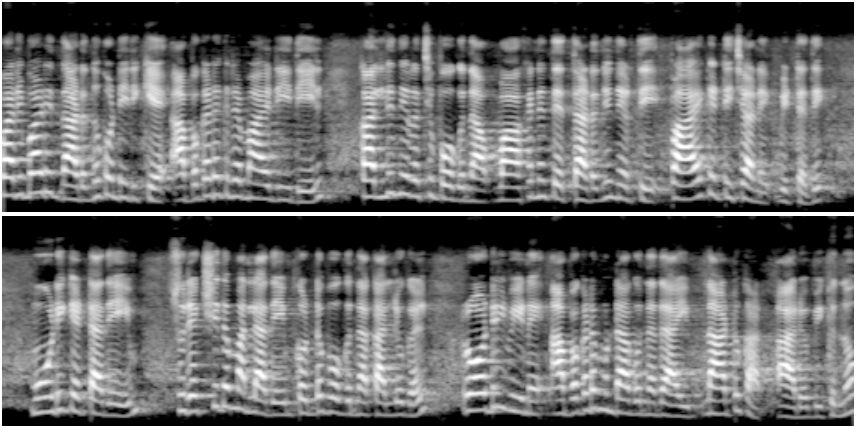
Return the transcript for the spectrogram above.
പരിപാടി നടന്നുകൊണ്ടിരിക്കെ അപകടകരമായ രീതിയിൽ കല്ല് നിറച്ചു പോകുന്ന വാഹനത്തെ തടഞ്ഞു നിർത്തി പായ കെട്ടിച്ചാണ് വിട്ടത്. മൂടി കെട്ടാതെയും സുരക്ഷിതമല്ലാതെയും കൊണ്ടുപോകുന്ന കല്ലുകൾ റോഡിൽ വീണ് അപകടമുണ്ടാകുന്നതായും നാട്ടുകാർ ആരോപിക്കുന്നു.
